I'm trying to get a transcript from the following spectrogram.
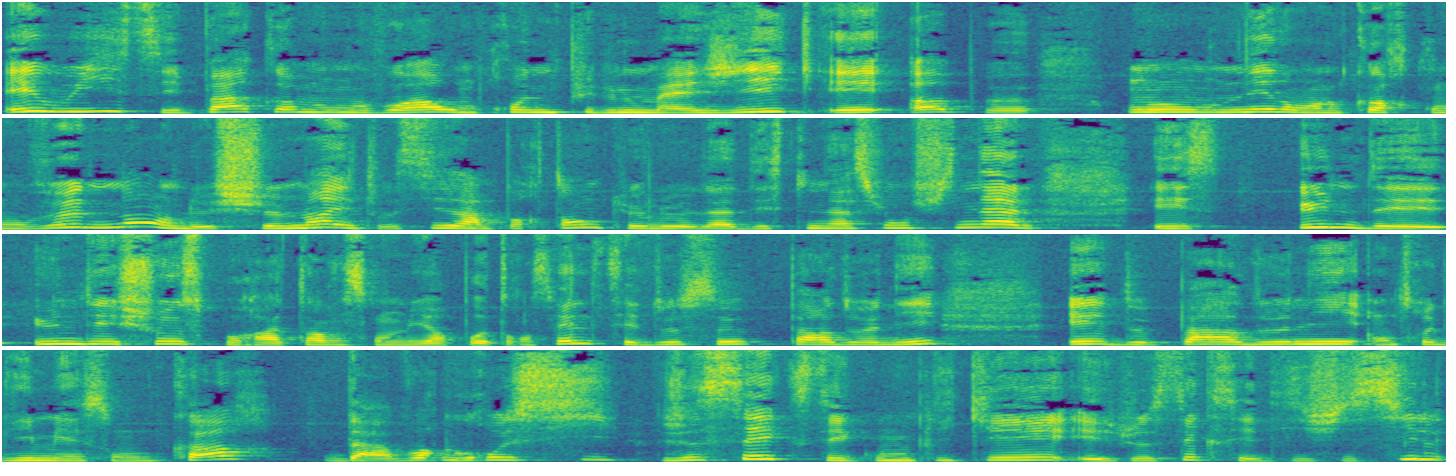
Et oui, c'est pas comme on voit, on prend une pilule magique et hop, euh, on est dans le corps qu'on veut. Non, le chemin est aussi important que la destination finale. Et une des, une des choses pour atteindre son meilleur potentiel, c'est de se pardonner et de pardonner, entre guillemets, son corps d'avoir grossi. Je sais que c'est compliqué et je sais que c'est difficile,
